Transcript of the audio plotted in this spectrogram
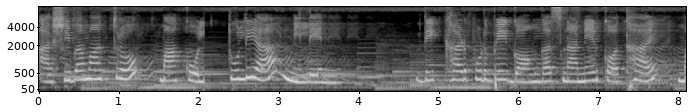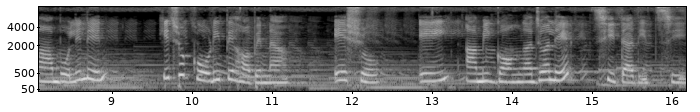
আসিবা মাত্র মা কল তুলিয়া নিলেন। দীক্ষার পূর্বে গঙ্গা স্নানের কথায় মা বলিলেন, কিছু করিতে হবে না। এসো, এই আমি গঙ্গা জলের ছিটা দিচ্ছি।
